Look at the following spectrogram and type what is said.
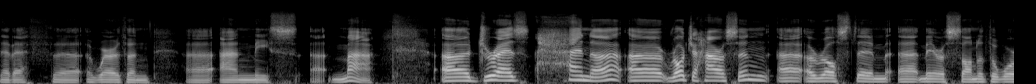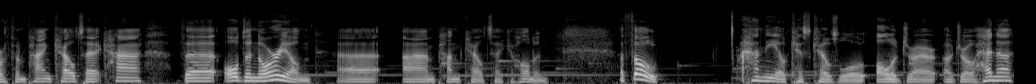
nebeth uh, awerthan uh, an mis uh, ma. Uh, Dres Henna, uh, Roger Harrison, uh, Arostim uh, Mirason of the Worth and Pan Celtic, ha the Ordinorion uh, and Pan Celtic Honan. Tho, Hanni o Keskels Oladro Adro Henna,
